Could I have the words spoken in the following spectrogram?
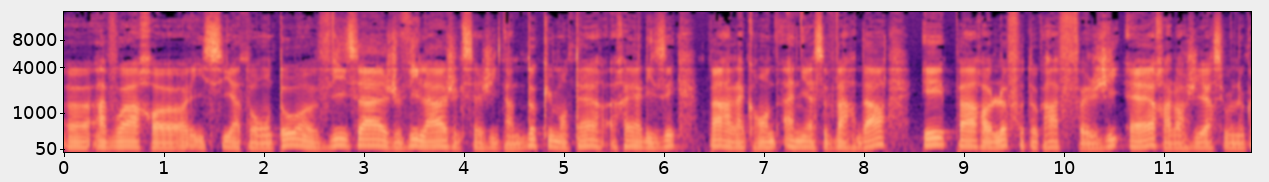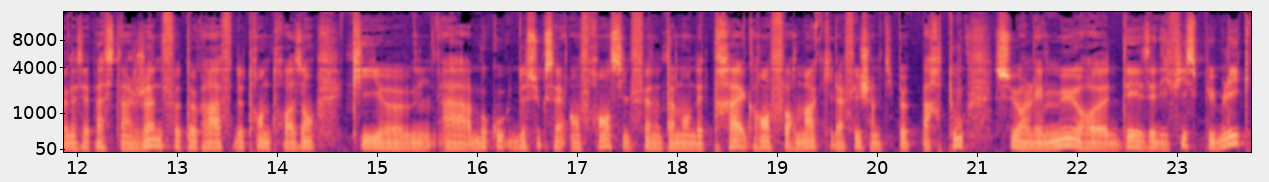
euh, à voir euh, ici à Toronto, Visage Village. Il s'agit d'un documentaire réalisé par la grande Agnès Varda et par le photographe JR. Alors JR, si vous ne le connaissez pas, c'est un jeune photographe de 33 ans qui euh, a beaucoup de succès en France. Il fait notamment des très grands formats qu'il affiche un petit peu partout sur les murs des édifices publics.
